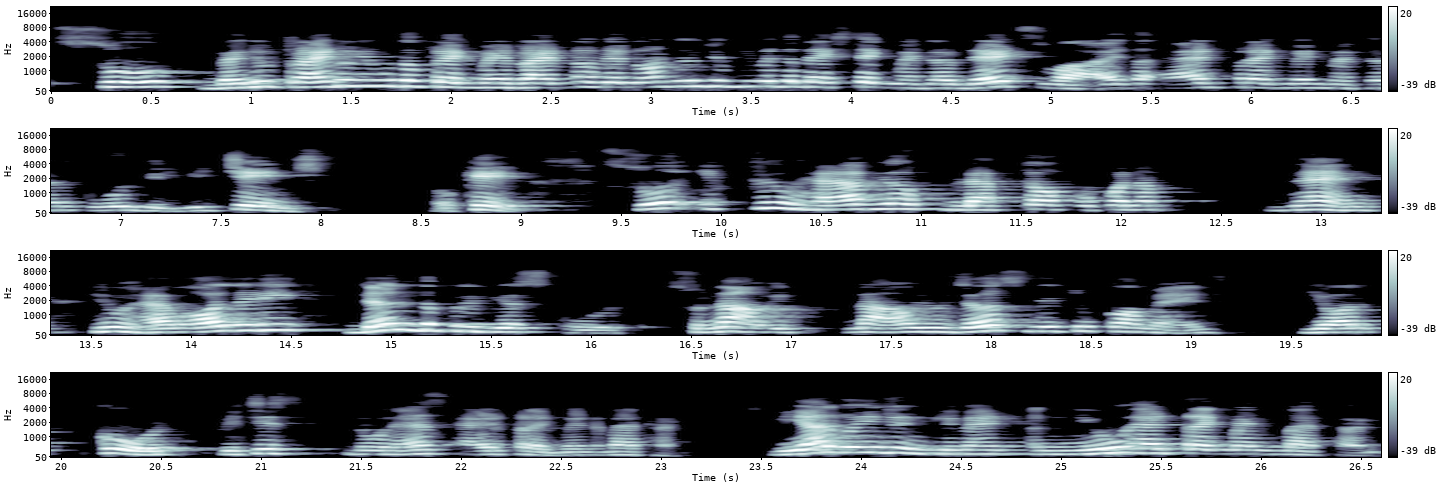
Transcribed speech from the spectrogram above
so when you try to remove the fragment, right now we are not going to implement the next backstack method. That's why the add fragment method code will be changed. Okay, so if you have your laptop open up, then you have already done the previous code. So now it now you just need to comment your code which is known as add fragment method. We are going to implement a new add fragment method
